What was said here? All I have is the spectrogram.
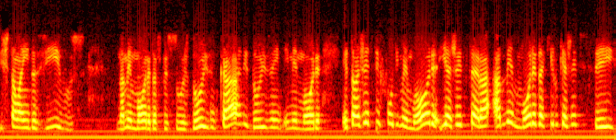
estão ainda vivos na memória das pessoas, dois em carne, dois em, em memória. Então a gente se funde em memória e a gente será a memória daquilo que a gente fez.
